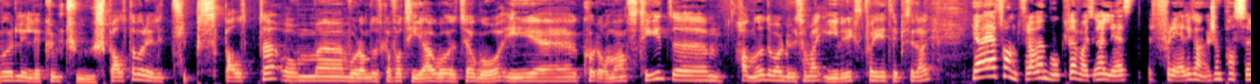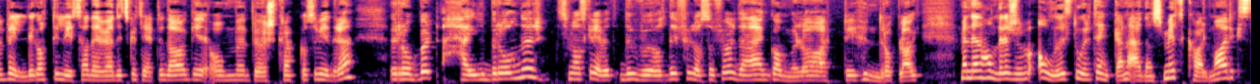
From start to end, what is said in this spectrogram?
vår lille kulturspalte, vår lille tipsspalte om eh, hvordan du skal få tida til å gå i eh, koronaens tid. Hanne, det var du som var ivrigst på å gi tips i dag. Ja, jeg fant fram en bok jeg faktisk har lest flere ganger som passer veldig godt i lys av det vi har diskutert i dag om børskrakk osv. Robert Heilbroner, som har skrevet 'The Worldly Philosopher'. Den er gammel og har vært i 100 opplag. Men den handler om alle de store tenkerne. Adam Smith, Karl Marx,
